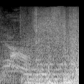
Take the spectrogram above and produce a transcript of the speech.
Fire!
